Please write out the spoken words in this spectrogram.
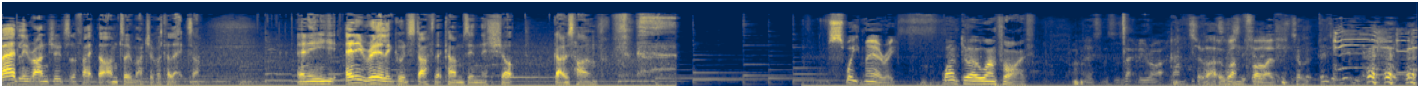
badly run due to the fact that I'm too much of a collector. Any any really good stuff that comes in this shop goes home. Sweet Mary. 12015. Yes, that's exactly right. 12015.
